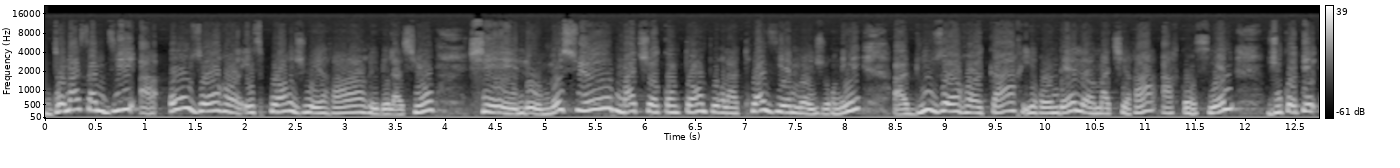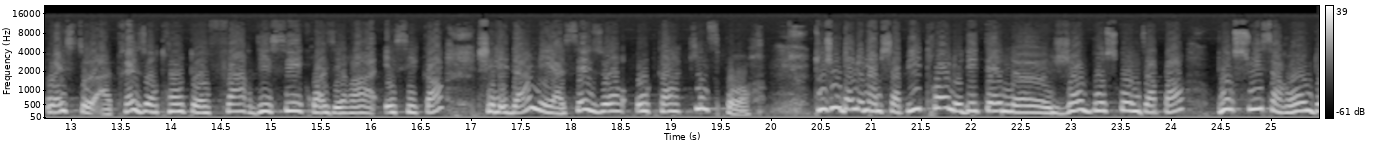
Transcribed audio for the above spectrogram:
Demain samedi à 11h, Espoir jouera révélation chez le monsieur. Match comptant pour la troisième journée à 12h15, Hirondelle Arc-en-Ciel. Du côté ouest à 13h30, Phare DC croisera SK chez les dames et à 16h Oka Kinsport. Toujours dans le même chapitre, le détenu euh, Jean Bosco Nzapa poursuit sa ronde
